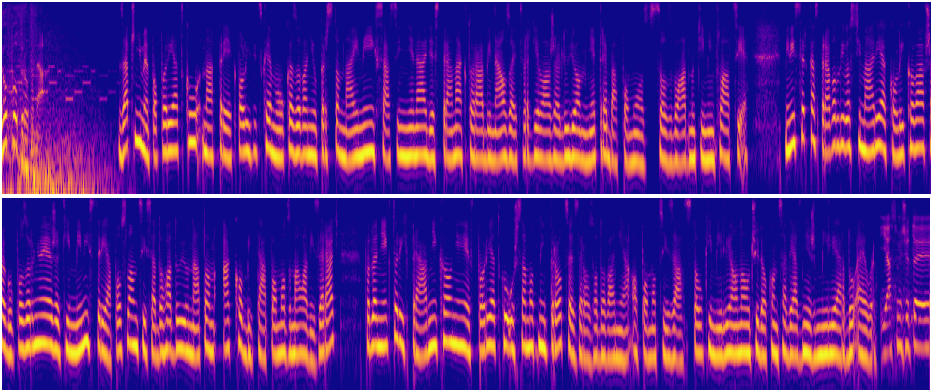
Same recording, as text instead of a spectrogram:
Dopodrobná. Začníme po poriadku. Napriek politickému ukazovaniu prstom na iných sa asi nenájde strana, ktorá by naozaj tvrdila, že ľuďom netreba pomôcť so zvládnutím inflácie. Ministerka spravodlivosti Mária Kolíková však upozorňuje, že kým ministri a poslanci sa dohadujú na tom, ako by tá pomoc mala vyzerať, podľa niektorých právnikov nie je v poriadku už samotný proces rozhodovania o pomoci za stovky miliónov či dokonca viac než miliardu eur. Ja si myslím, že to je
